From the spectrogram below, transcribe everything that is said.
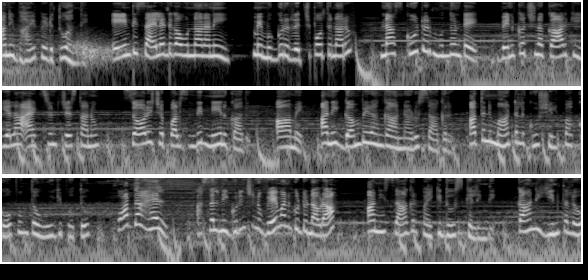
అని భయపెడుతూ అంది. ఏంటి సైలెంట్గా ఉన్నానని? మీ ముగ్గురు రెచ్చిపోతున్నారు? నా స్కూటర్ ముందుంటే వెనుకొచ్చిన కార్కి ఎలా యాక్సిడెంట్ చేస్తాను? సారీ చెప్పాల్సింది నేను కాదు ఆమె అని గంభీరంగా అన్నాడు సాగర్. అతని మాటలకు శిల్ప కోపంతో ఊగిపోతూ వాట్ ద హెల్? అసలు నీ గురించి నువ్వేమనుకుంటున్నావురా? అని సాగర్ పైకి దూసుకెళ్ళింది. కాని ఇంతలో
